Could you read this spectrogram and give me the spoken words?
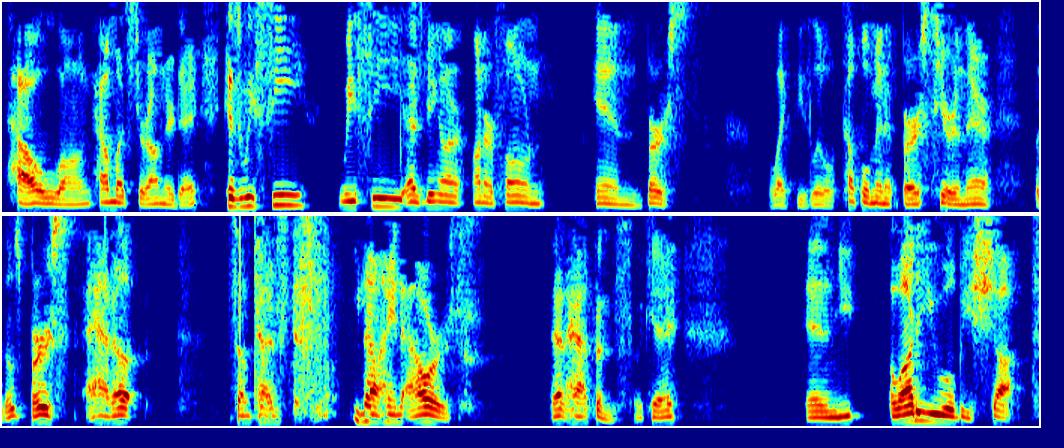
how long, how much they're on their day. Because we see, we see as being on, on our phone in bursts, like these little couple minute bursts here and there. But those bursts add up sometimes to nine hours. That happens, okay? And you, a lot of you will be shocked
